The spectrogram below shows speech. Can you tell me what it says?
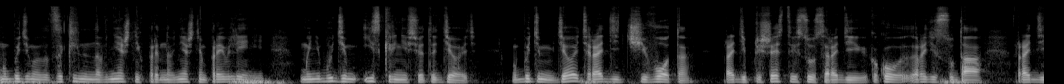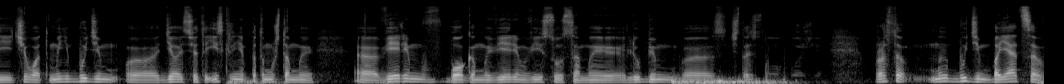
Мы будем заклины на, внешних, на внешнем проявлении. Мы не будем искренне все это делать. Мы будем делать ради чего-то ради пришествия Иисуса, ради какого, ради суда, ради чего-то. Мы не будем э, делать все это искренне, потому что мы э, верим в Бога, мы верим в Иисуса, мы любим э, читать Слово Божье. Просто мы будем бояться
